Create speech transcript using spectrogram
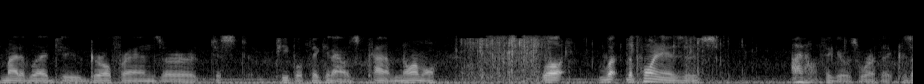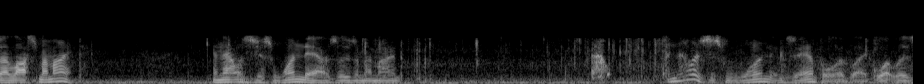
might have led to girlfriends or just people thinking I was kind of normal. Well, what the point is is I don't think it was worth it because I lost my mind. And that was just one day I was losing my mind. And that was just one example of like what was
